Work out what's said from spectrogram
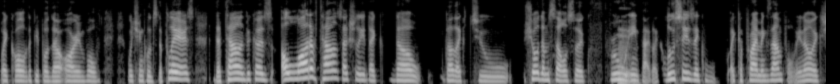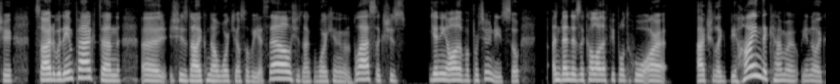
like all of the people that are involved, which includes the players, the talent, because a lot of talents actually like now got like to show themselves like through Mm. impact. Like lucy is like like a prime example you know like she started with impact and uh she's like now working also with esl she's not working with blast like she's getting a lot of opportunities. So and then there's like a lot of people who are actually like behind the camera you know like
